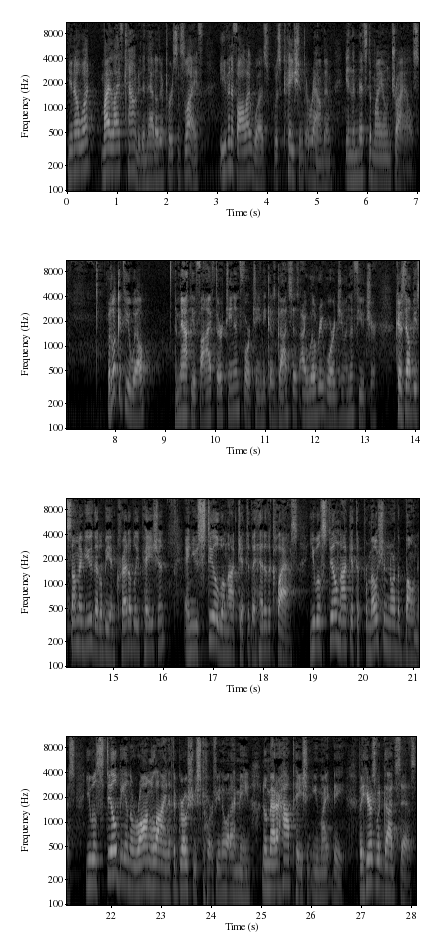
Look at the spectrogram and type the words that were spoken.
you know what? My life counted in that other person's life, even if all I was was patient around them in the midst of my own trials. But look, if you will, in Matthew 5 13 and 14, because God says, I will reward you in the future. Because there'll be some of you that'll be incredibly patient, and you still will not get to the head of the class. You will still not get the promotion nor the bonus. You will still be in the wrong line at the grocery store, if you know what I mean, no matter how patient you might be. But here's what God says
